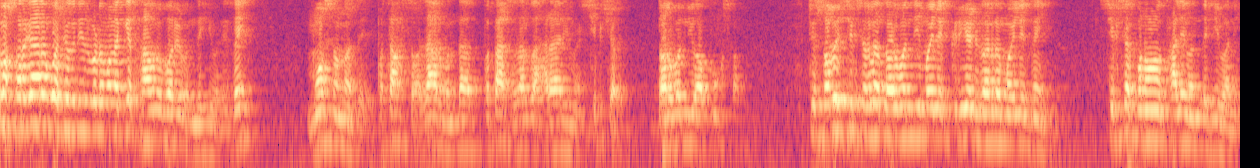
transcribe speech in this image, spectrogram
म सरकारमा बसेको दिनबाट मलाई के थाहा हुनु पऱ्यो भनेदेखि भने चाहिँ मसँग चाहिँ पचास हजारभन्दा पचास हजारको हाराहारीमा शिक्षक दरबन्दी अपुग छ त्यो सबै शिक्षकलाई दरबन्दी मैले क्रिएट गरेर मैले चाहिँ शिक्षक बनाउन थालेँ भनेदेखि भने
